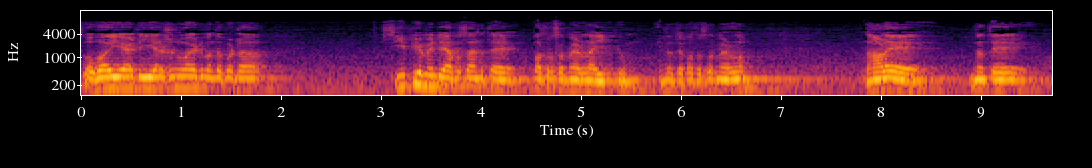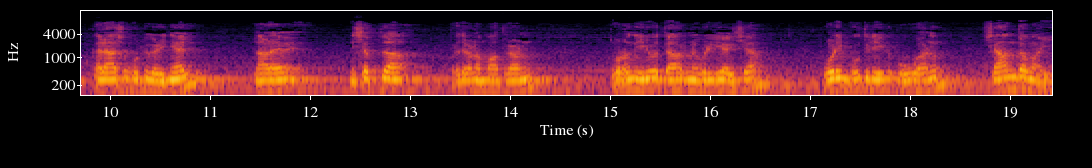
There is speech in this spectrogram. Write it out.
സ്വാഭാവികമായിട്ട് ഈ ഇലക്ഷനുമായിട്ട് ബന്ധപ്പെട്ട സി പി എമ്മിന്റെ അവസാനത്തെ പത്രസമ്മേളനമായിരിക്കും ഇന്നത്തെ പത്രസമ്മേളനം. നാളെ ഇന്നത്തെ കലാശക്കൂട്ട് കഴിഞ്ഞാൽ നാളെ നിശബ്ദ പ്രചരണം മാത്രമാണ്. തുടർന്ന് ഇരുപത്തി ആറിന് വെള്ളിയാഴ്ച പോളിംഗ് ബൂത്തിലേക്ക് പോവുകയാണ്. ശാന്തമായി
